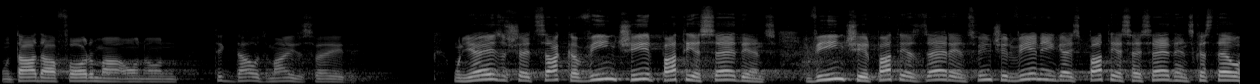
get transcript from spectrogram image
un tādā formā, un, un tik daudz maizes veidi. Un Jēzus šeit saka, ka Viņš ir patiesa ēdiens, Viņš ir patiesa dzēriens, Viņš ir vienīgais patiesais ēdiens, kas tev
